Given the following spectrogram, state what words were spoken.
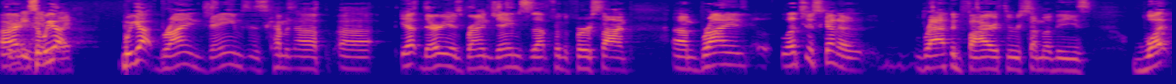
right, so we got we got Brian James is coming up. Uh, yep, there he is. Brian James is up for the first time. Um, Brian, let's just kind of rapid fire through some of these. What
